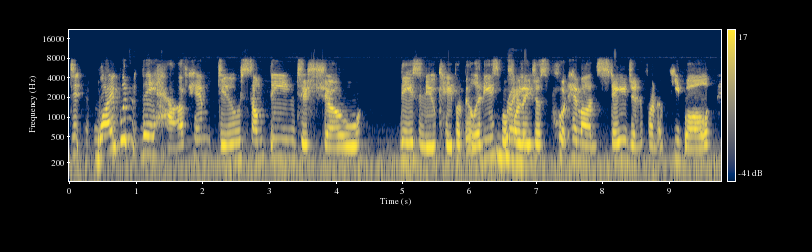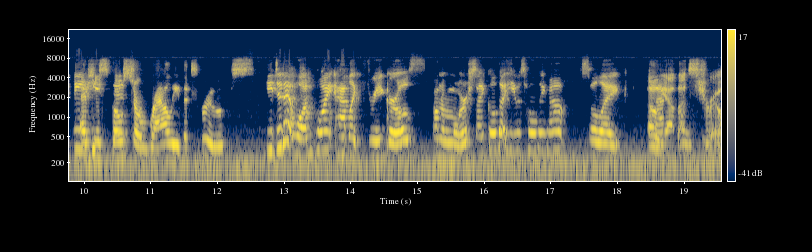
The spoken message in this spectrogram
did, why wouldn't they have him do something to show these new capabilities before Right. they just put him on stage in front of people and he's supposed to rally the troops? He did at one point have like three girls on a motorcycle that he was holding up. So like, Oh Back yeah, to- that's true.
